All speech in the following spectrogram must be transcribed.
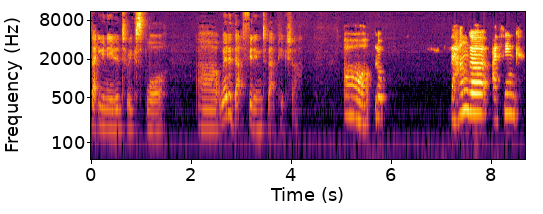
that you needed to explore, uh, where did that fit into that picture? Oh, look, the hunger, I think,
